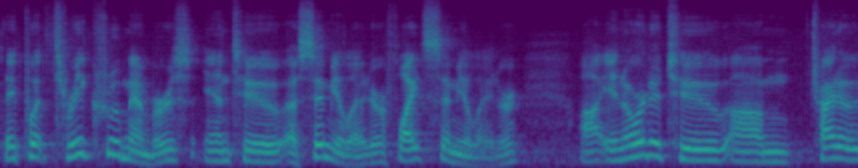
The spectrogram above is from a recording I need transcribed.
They put three crew members into a simulator, a flight simulator, uh, in order to um, try to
